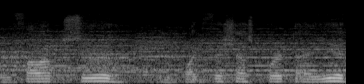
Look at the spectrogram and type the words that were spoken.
vou falar para você, ele pode fechar as portarias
